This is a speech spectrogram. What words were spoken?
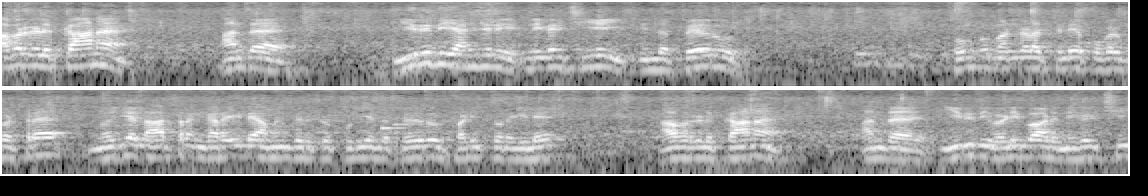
அவர்களுக்கான அந்த இறுதி அஞ்சலி நிகழ்ச்சியை இந்த பேரூர் கொங்கு மண்டலத்திலே புகழ்பெற்ற நொய்யல் ஆற்றங்கரையிலே அமைந்திருக்கக்கூடிய அந்த பேரூர் படித்துறையிலே அவர்களுக்கான அந்த இறுதி வழிபாடு நிகழ்ச்சி.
